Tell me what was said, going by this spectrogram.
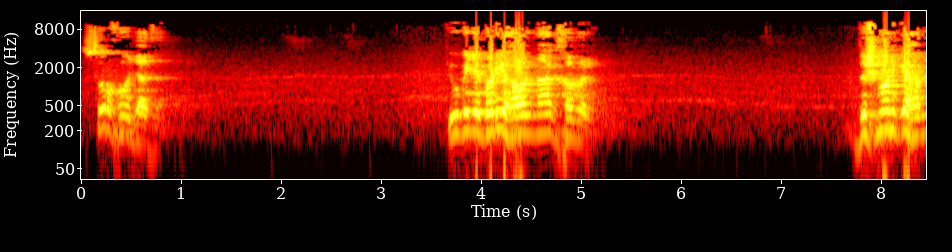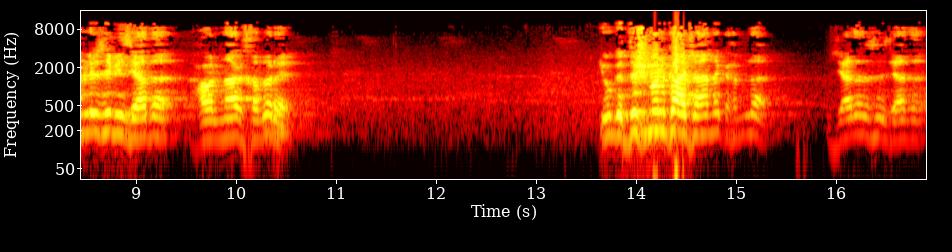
سرخ ہو جاتا۔ کیونکہ یہ بڑی ہولناک خبر دشمن کے حملے سے بھی زیادہ ہولناک خبر ہے۔ کیونکہ دشمن کا اچانک حملہ زیادہ سے زیادہ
